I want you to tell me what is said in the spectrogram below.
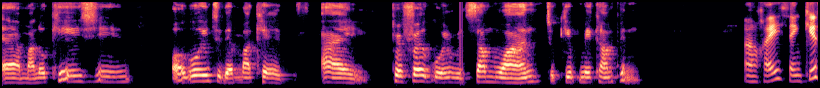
um, an occasion or going to the market, I prefer going with someone to keep me company. Okay, thank you.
